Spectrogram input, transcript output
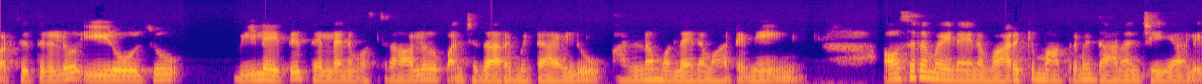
పరిస్థితులలో ఈరోజు వీలైతే తెల్లని వస్త్రాలు పంచదార మిఠాయిలు అన్నం మొదలైన వాటిని అవసరమైన వారికి మాత్రమే దానం చేయాలి.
